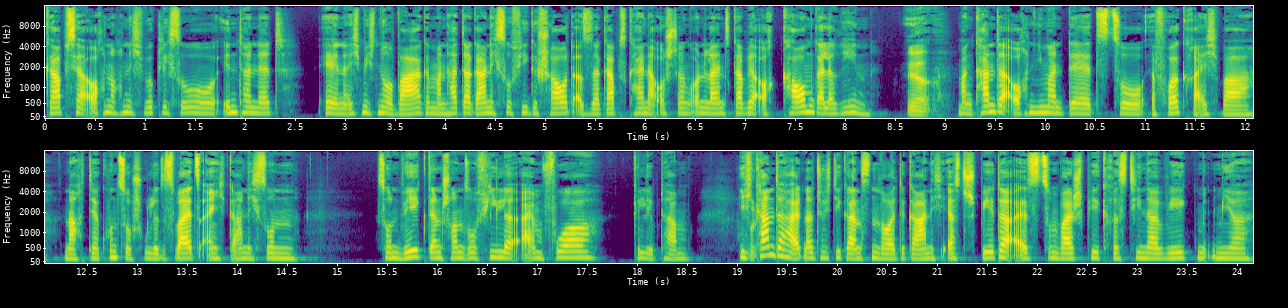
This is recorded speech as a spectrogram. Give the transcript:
gab es ja auch noch nicht wirklich so Internet, erinnere ich mich nur vage. Man hat da gar nicht so viel geschaut. Also da gab es keine Ausstellung online. Es gab ja auch kaum Galerien. Ja. Man kannte auch niemand, der jetzt so erfolgreich war nach der Kunsthochschule. Das war jetzt eigentlich gar nicht so ein, so ein Weg, den schon so viele einem vorgelebt haben. Ich kannte halt natürlich die ganzen Leute gar nicht. Erst später, als zum Beispiel Christina Weg mit mir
